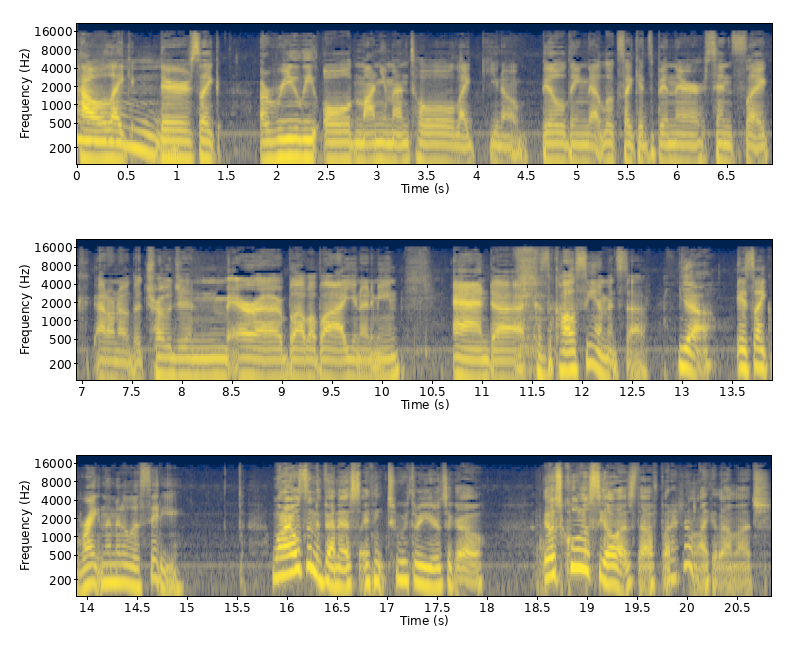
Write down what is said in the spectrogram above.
How like mm. there's like a really old monumental like you know building that looks like it's been there since like I don't know the Trojan era, blah blah blah. You know what I mean? And uh, because the Colosseum and stuff, Yeah. it's like right in the middle of the city. When I was in Venice, I think two or three years ago, it was cool to see all that stuff, but I didn't like it that much.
